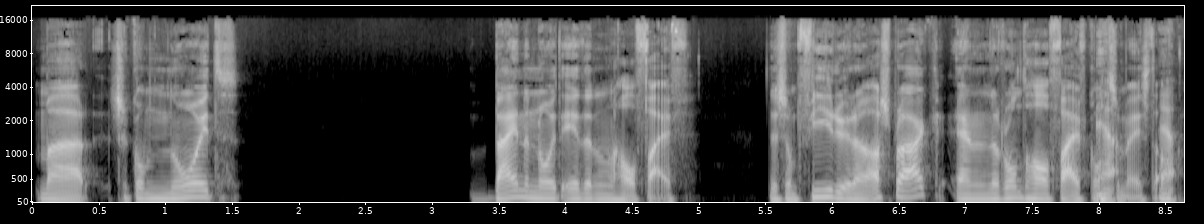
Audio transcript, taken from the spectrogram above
maar ze komt nooit, bijna nooit eerder dan half vijf. Dus om vier uur een afspraak en rond half vijf komt Ja, ze meestal. ja.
